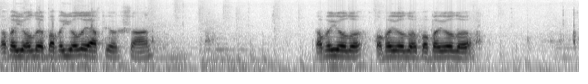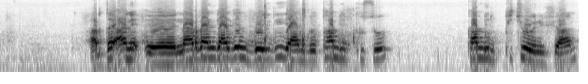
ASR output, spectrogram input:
Baba yolu baba yolu yapıyor şu an. Baba yolu baba yolu baba yolu. Artık hani e, nereden geldiğimiz belli değil yani böyle tam bir pusu. Tam bir piç oyunu şu an.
